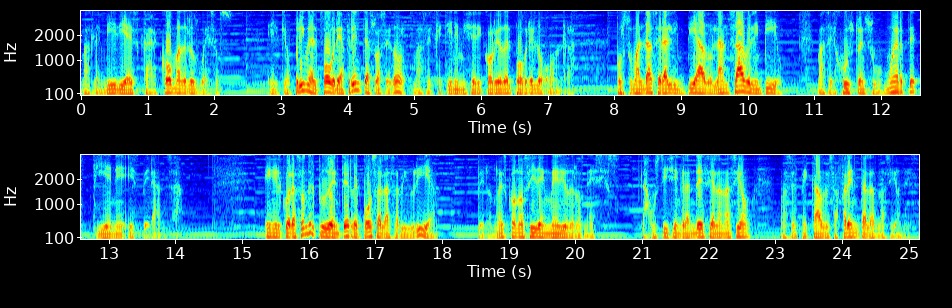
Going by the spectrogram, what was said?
mas la envidia es carcoma de los huesos. El que oprime al pobre afrenta a su hacedor, mas el que tiene misericordia del pobre lo honra. Por su maldad será limpiado, lanzado el impío, mas el justo en su muerte tiene esperanza. En el corazón del prudente reposa la sabiduría, pero no es conocida en medio de los necios. La justicia engrandece a la nación, mas el pecado es afrenta a las naciones.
